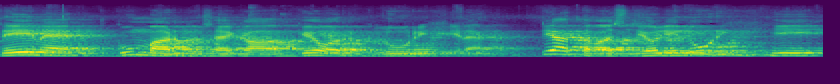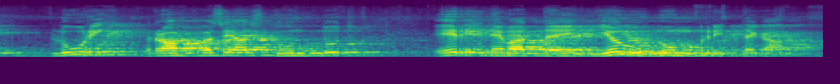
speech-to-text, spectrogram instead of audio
teeme kummardusega Georg Lurichile. teatavasti oli Lurichi, Lurich rahva seas tuntud erinevate jõunumbritega.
